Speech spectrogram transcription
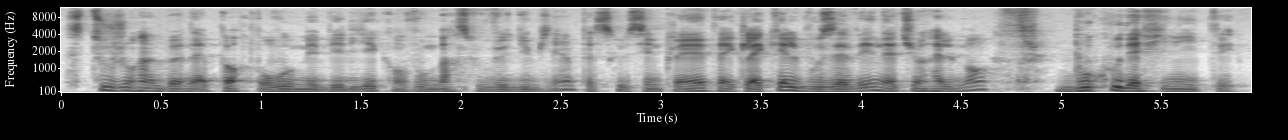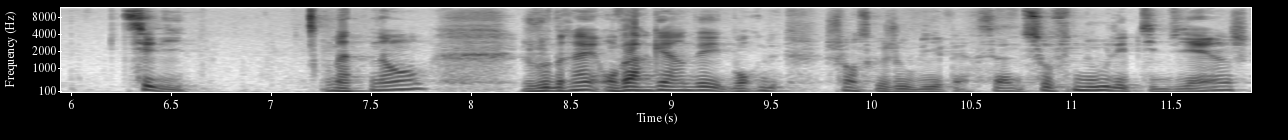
C'est toujours un bon apport pour vous mes béliers quand vous Mars vous veut du bien, parce que c'est une planète avec laquelle vous avez naturellement beaucoup d'affinités. C'est dit. Maintenant, je voudrais, on va regarder, bon, je pense que j'ai oublié personne, sauf nous, les petites vierges.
